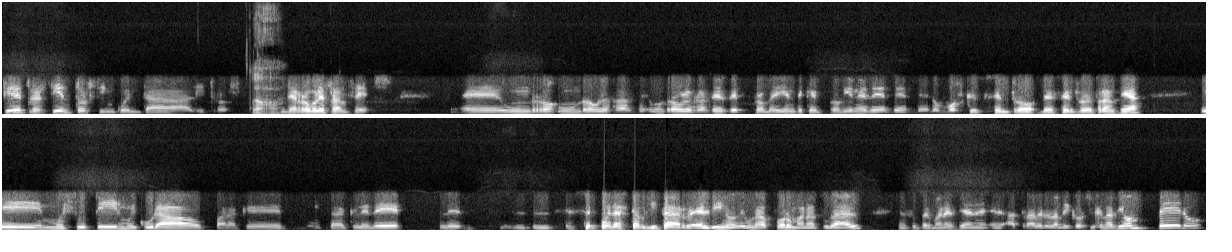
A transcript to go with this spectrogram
tiene 350 litros de roble francés. Eh, un, un, roble francés, un roble francés de proveniente que proviene de, de, los bosques centro, del centro de Francia y muy sutil, muy curado para que, para que le dé se pueda estabilizar el vino de una forma natural en su permanencia a través de la microoxigenación, pero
